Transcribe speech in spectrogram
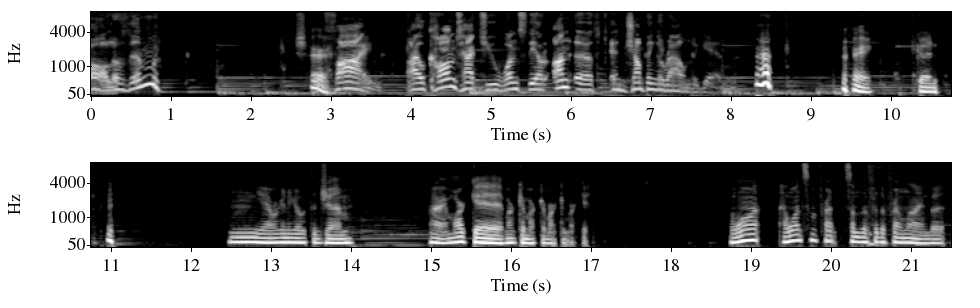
All of them? Sure. Fine. I'll contact you once they are unearthed and jumping around again. Alright. Good. mm, yeah, we're gonna go with the gem. Alright, market, market, market, market, market. I want I want some front something for the front line, but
